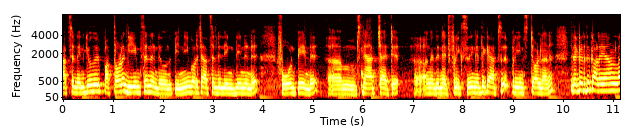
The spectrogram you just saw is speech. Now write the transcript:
ആപ്സ് ഉണ്ട്. എനിക്ക് തോന്നുന്നു ഒരു പത്തോളം ഗെയിംസ് തന്നെ ഉണ്ട് തോന്നുന്നു. പിന്നെയും കുറച്ച് ആപ്സ് ഉണ്ട്. ലിങ്ക്ഡിൻ ഉണ്ട്. ഫോൺ പേ ഉണ്ട് സ്നാപ്ചാറ്റ് അങ്ങനത്തെ നെറ്റ്ഫ്ലിക്സ് ഇങ്ങനത്തെയൊക്കെ ആപ്സ് പ്രീ ഇൻസ്റ്റാൾഡ് ആണ്. ഇതൊക്കെ എടുത്ത് കളയാനുള്ള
